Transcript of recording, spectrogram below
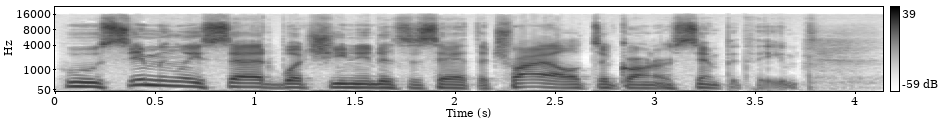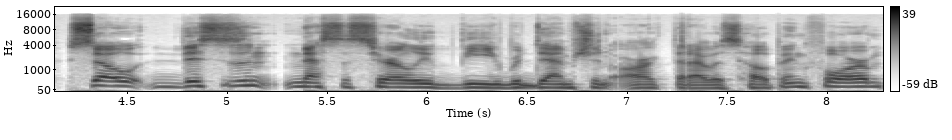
who seemingly said what she needed to say at the trial to garner sympathy. So, this isn't necessarily the redemption arc that I was hoping for,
